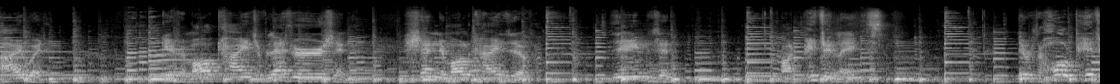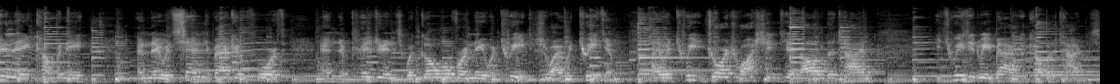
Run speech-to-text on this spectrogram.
I would give him all kinds of letters and send him all kinds of things and on pigeon legs. There was a whole pigeon leg company and they would send back and forth and the pigeons would go over and they would tweet. So I would tweet him. I would tweet George Washington all the time. He tweeted me back a couple of times.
